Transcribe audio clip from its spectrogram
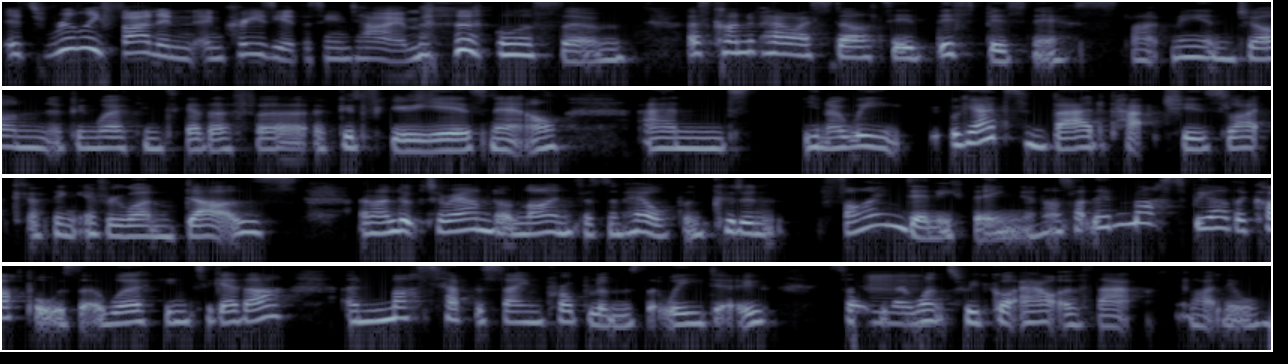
it's really fun and, and crazy at the same time. Awesome. That's kind of how i started this business. Like me and john have been working together for a good few years now and you know we we had some bad patches like i think everyone does. And i looked around online for some help and couldn't find anything. And i was like there must be other couples that are working together and must have the same problems that we do. So you know mm. once we'd got out of that like little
